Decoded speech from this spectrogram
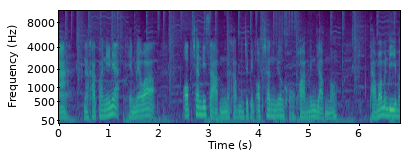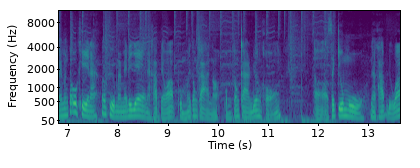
อะนะครับคราวนี้เนี่ยเห็นไหมว่าออปชันที่3นะครับมันจะเป็นออปชันเรื่องของความแม่นยำเนาะถามว่ามันดีไหมมันก็โอเคนะ ก็คือมันไม่ได้แย่นะครับ แต่ว่าผมไม่ต้องการเนาะผมต้องการเรื่องของ สกิลมูนะครับหรือว่า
